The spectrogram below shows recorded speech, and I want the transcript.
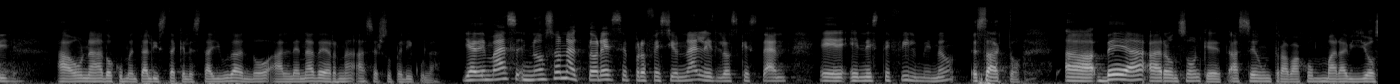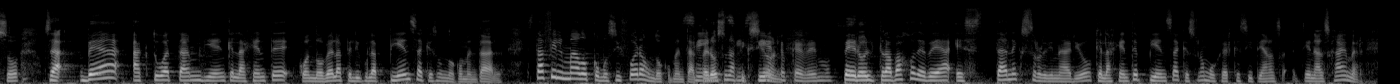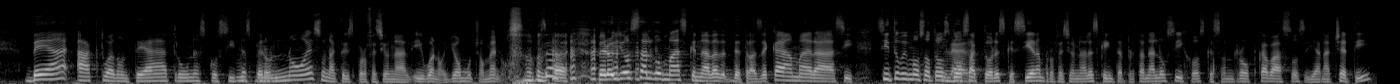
a una documentalista que le está ayudando a Lena Derna a hacer su película. Y además no son actores eh, profesionales los que están eh, en este filme, ¿no? Exacto. Ah, Bea Aronson, que hace un trabajo maravilloso. O sea, Bea actúa tan bien que la gente cuando ve la película piensa que es un documental. Está filmado como si fuera un documental, Sí, pero es una sí, sí, ficción. es lo que vemos. Pero el trabajo de Bea es tan extraordinario que la gente piensa que es una mujer que sí tiene, Alz- tiene Alzheimer. Bea ha actuado en teatro, unas cositas, pero no es una actriz profesional. Y bueno, yo mucho menos. O sea, pero yo salgo más que nada de- detrás de cámaras. Y sí tuvimos otros dos actores que sí eran profesionales que interpretan a los hijos, que son Rob Cavazos y Ana Chetti.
